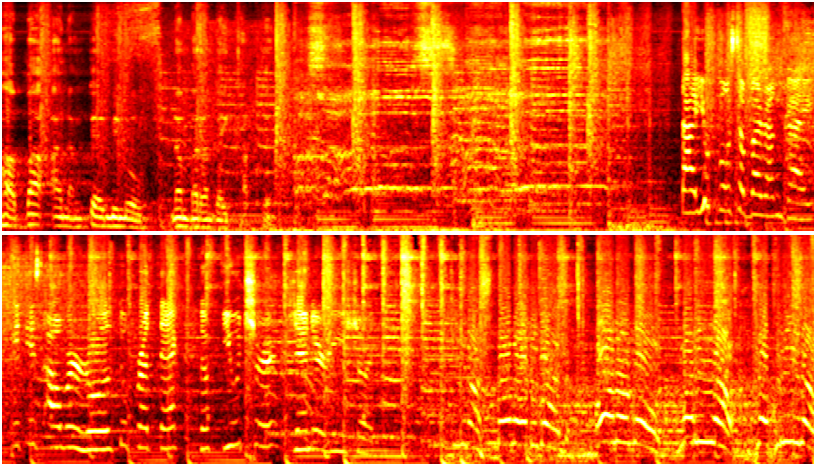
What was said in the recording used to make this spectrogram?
habaan ang termino ng barangay captain. Tayo po sa barangay, it is our role to protect the future generation. Pinas, Namadugan, Honorable Maria Catrina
